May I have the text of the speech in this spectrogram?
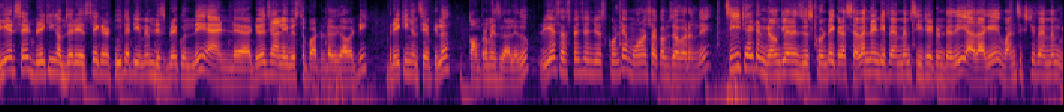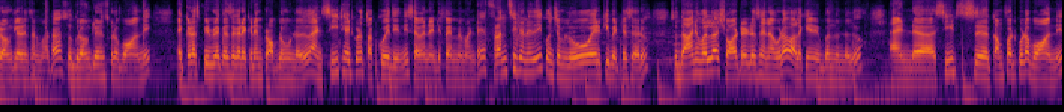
రియర్ సైడ్ బ్రేకింగ్ అబ్జర్వ్ చేస్తే ఇక్కడ టూ థర్టీ ఎంఎం డిస్ బ్రేక్ ఉంది. అండ్ డ్యూయల్ ఛానల్ ఏబిఎస్తో పాటు ఉంటుంది కాబట్టి బ్రేకింగ్ అండ్ సేఫ్టీలో కాంప్రమైజ్ కాలేదు. రియర్ సస్పెన్షన్ చూసుకుంటే మోనోషాక్ అబ్జర్వర్ ఉంది. Seat height and ground clearance చూసుకుంటే ఇక్కడ seven ninety five mm seat height ఉంటుంది. అలాగే one sixty five mm ground clearance అనమాట సో గ్రౌండ్ క్లియరెన్స్ కూడా బాగుంది. ఎక్కడ స్పీడ్ బ్రేకర్స్ దగ్గర ఎక్కడేం ప్రాబ్లం ఉండదు. అండ్ సీట్ హైట్ కూడా తక్కువ దింది సెవెన్ నైంటీ ఫైవ్ ఎంఎం అంటే. ఫ్రంట్ సీట్ అనేది కొంచెం లోయర్కి పెట్టేశారు. సో దానివల్ల షార్ట్ రైడర్స్ అయినా కూడా వాళ్ళకేం ఇబ్బంది ఉండదు. అండ్ సీట్స్ కంఫర్ట్ కూడా బాగుంది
